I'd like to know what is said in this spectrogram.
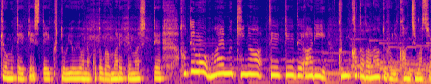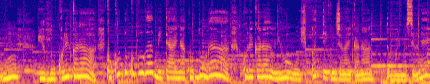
業務提携していくというようなことが生まれてまして、とても前向きな提携であり、組み方だなというふうに感じますよね。いやもうこれからこことここがみたいなことがこれからの日本を引っ張っていくんじゃないかなと思いますよね。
